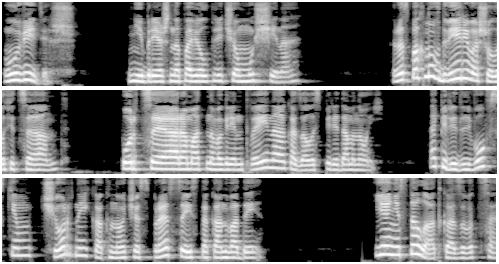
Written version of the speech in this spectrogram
«Увидишь», — небрежно повел плечом мужчина. Распахнув двери, вошел официант. Порция ароматного глинтвейна оказалась передо мной, а перед Львовским — черный, как ночь эспрессо и стакан воды. Я не стала отказываться.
